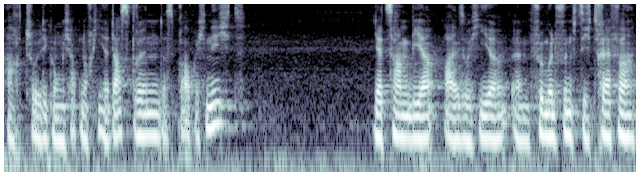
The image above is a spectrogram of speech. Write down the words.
ach Entschuldigung, ich habe noch hier das drin, das brauche ich nicht. Jetzt haben wir also hier ähm, 55 Treffer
